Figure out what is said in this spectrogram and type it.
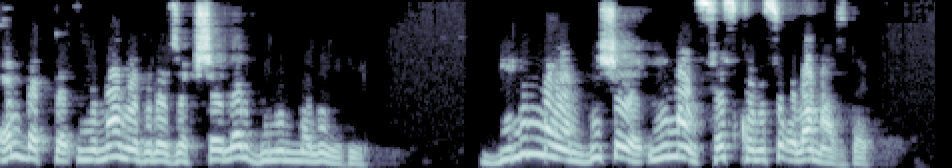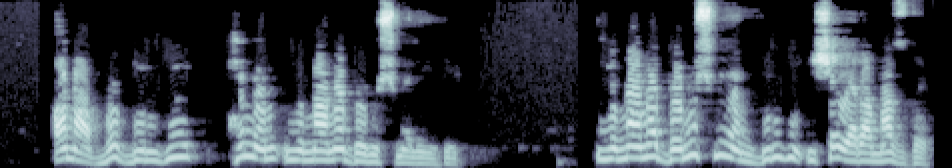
elbette iman edilecek şeyler bilinmeliydi. Bilinmeyen bir şeye iman söz konusu olamazdı. Ama bu bilgi hemen imana dönüşmeliydi. imana dönüşmeyen bilgi işe yaramazdı.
